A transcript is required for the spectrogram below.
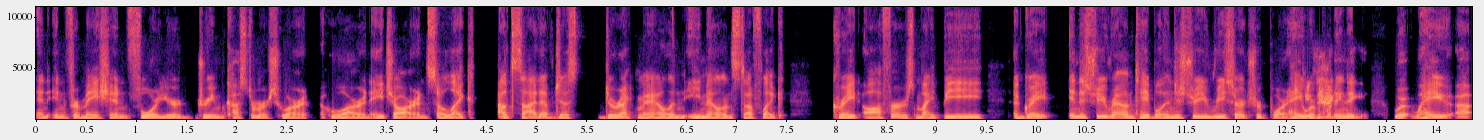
and information for your dream customers who are who are in HR. And so like outside of just direct mail and email and stuff like great offers might be a great industry roundtable, industry research report. Hey, we're putting the we're hey, uh,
